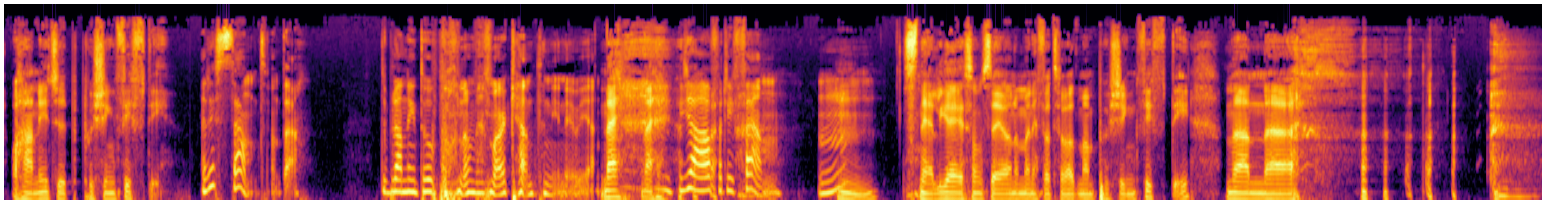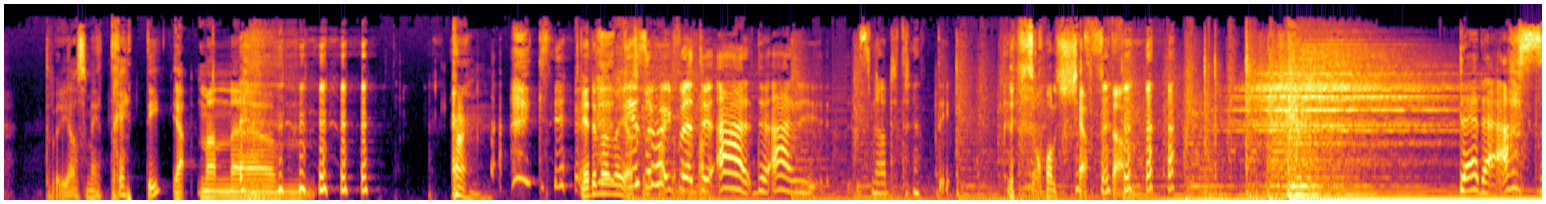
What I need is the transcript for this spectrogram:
Och han är ju typ pushing 50. Är det sant? Vänta. Du blandar inte ihop honom med Mark Anthony nu igen? Nej, nej. Ja, 45. Mm. Snäll grej som säger när man är 42 att man pushing 50. Men eh, det var jag som är 30. Ja, men ehm, ja, det var vad Det jag är skulle så sjukt för att du är, du är snart 30. Så håll käften. Deadass.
